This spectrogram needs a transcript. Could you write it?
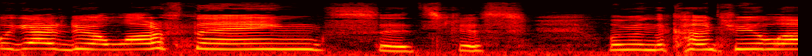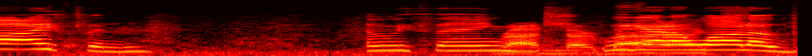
we got to do a lot of things. It's just living the country life and everything. Riding dirt we got a lot of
